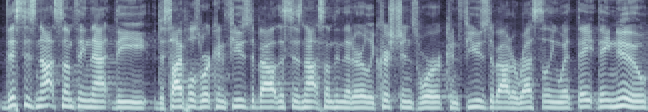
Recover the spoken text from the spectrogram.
this is not something that the disciples were confused about. This is not something that early Christians were confused about or wrestling with. They, they knew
